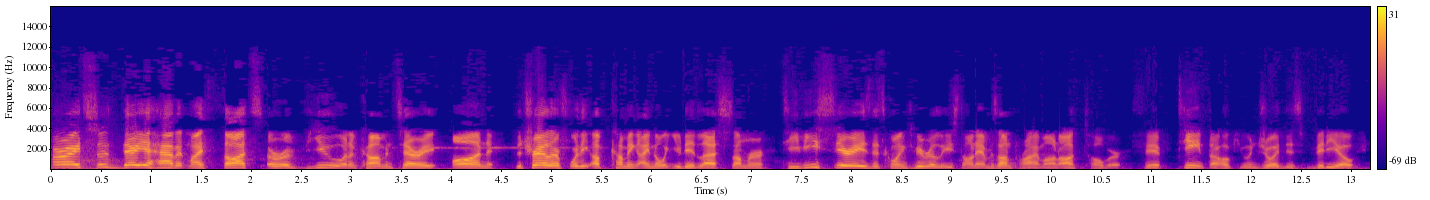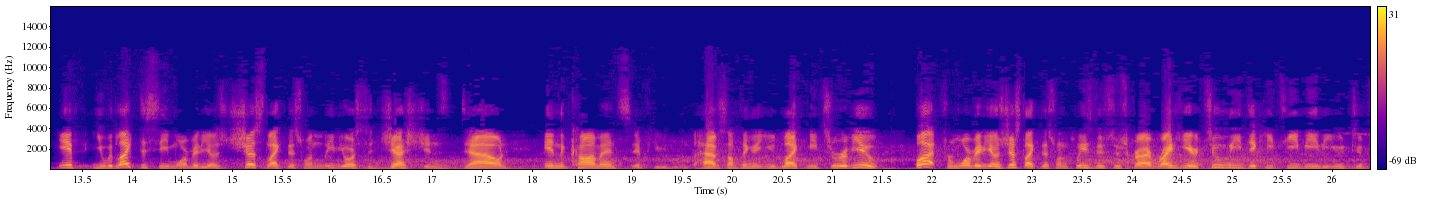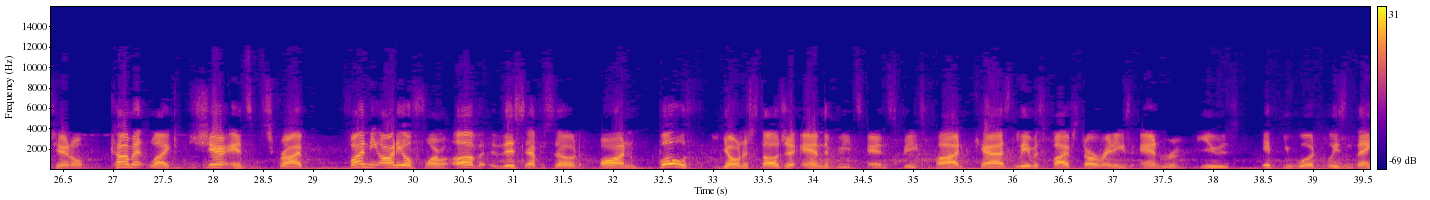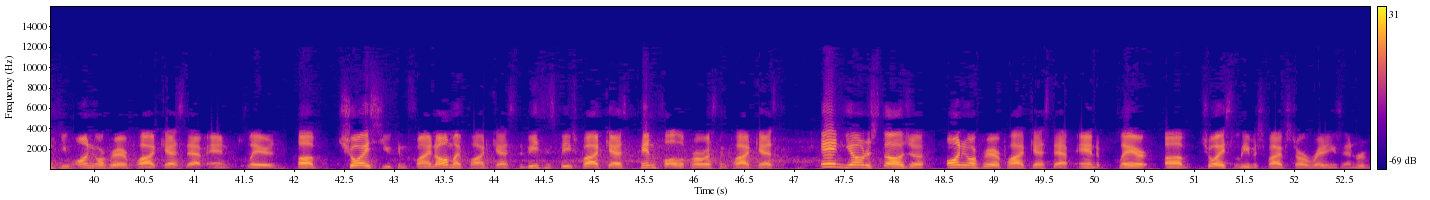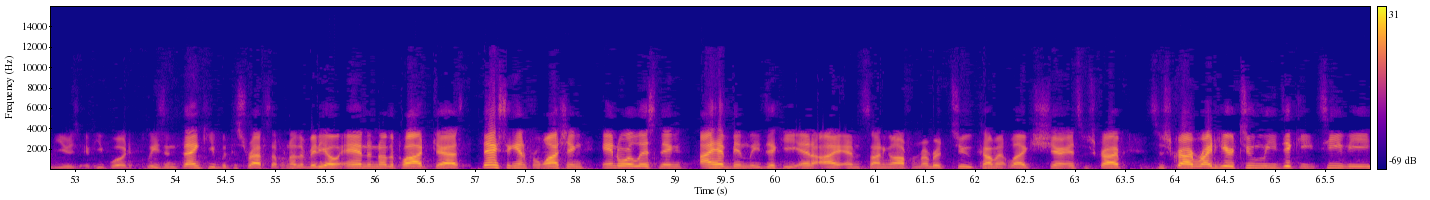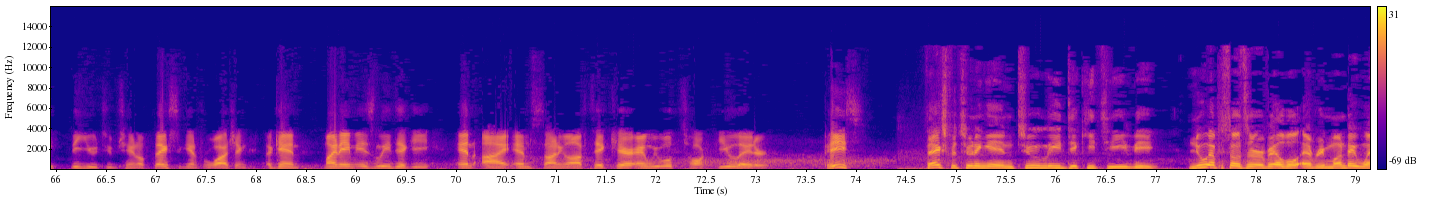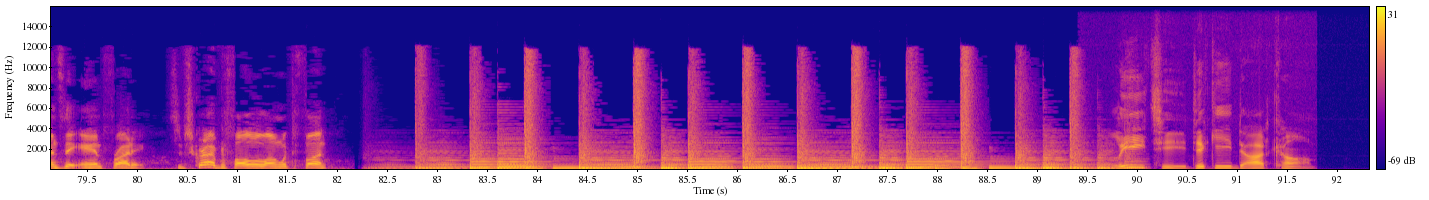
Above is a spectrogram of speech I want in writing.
Alright, so there you have it. My thoughts, a review, and a commentary on the trailer for the upcoming I Know What You Did Last Summer TV series that's going to be released on Amazon Prime on October 15th. I hope you enjoyed this video. If you would like to see more videos just like this one, leave your suggestions down in the comments if you have something that you'd like me to review. But for more videos just like this one, please do subscribe right here to Lee Dickey TV, the YouTube channel. Comment, like, share, and subscribe. Find the audio form of this episode on both Yo Nostalgia and the Beats and Speaks podcast. Leave us five star ratings and reviews if you would, please and thank you on your favorite podcast app and players of choice. You can find all my podcasts, the Beats and Speaks podcast, Pinfall Pro Wrestling podcast, and Yo Nostalgia on your favorite podcast app and a player of choice. Leave us five star ratings and reviews if you would, please and thank you. But this wraps up another video and another podcast. Thanks again for watching and or listening. I have been Lee Dickey and I am signing off. Remember to comment, like, share, and subscribe. Subscribe right here to Lee Dickey TV, the YouTube channel. Thanks again for watching. Again, my name is Lee Dickey and I am signing off. Take care and we will talk to you later. Peace. Thanks for tuning in to Lee Dickey TV. New episodes are available every Monday, Wednesday, and Friday. Subscribe to follow along with the fun. LeeTDickey.com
